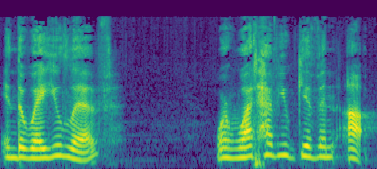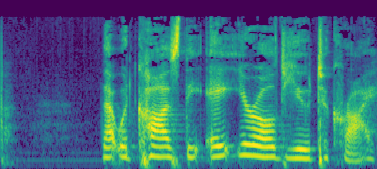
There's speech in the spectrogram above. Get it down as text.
in the way you live? Or what have you given up that would cause the eight year old you to cry?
